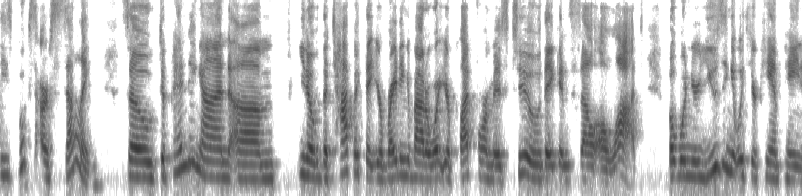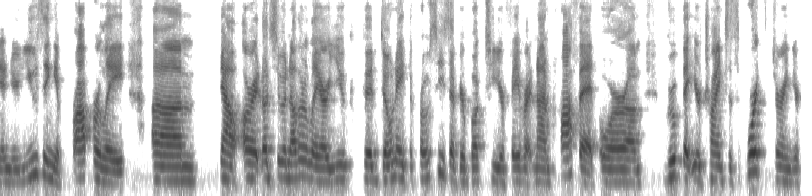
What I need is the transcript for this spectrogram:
these books are selling. So, depending on um, you know the topic that you're writing about or what your platform is too they can sell a lot. But when you're using it with your campaign and you're using it properly um, now all right let's do another layer. You could donate the proceeds of your book to your favorite nonprofit or um, group that you're trying to support during your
